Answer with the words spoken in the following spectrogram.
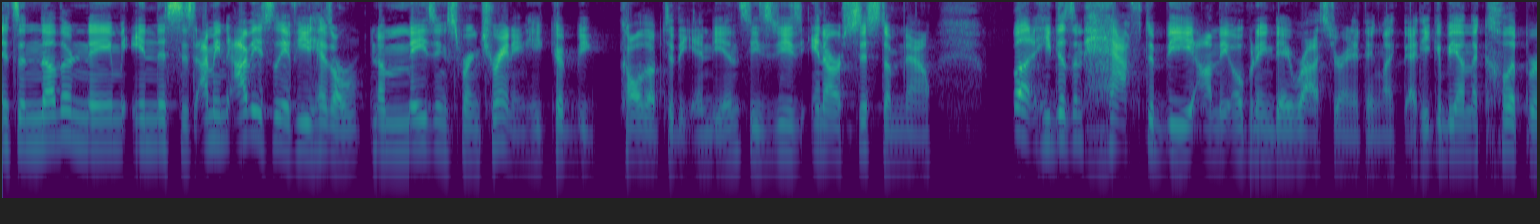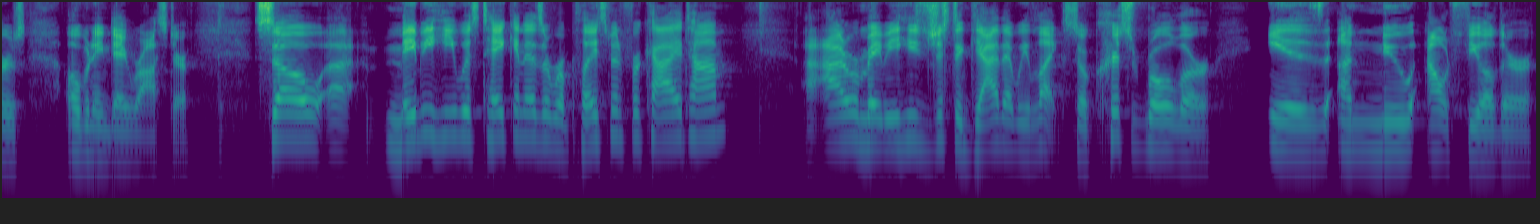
It's another name in this system. I mean, obviously, if he has a, an amazing spring training, he could be called up to the Indians. He's he's in our system now, but he doesn't have to be on the opening day roster or anything like that. He could be on the Clippers opening day roster. So uh, maybe he was taken as a replacement for Kai Tom, or maybe he's just a guy that we like. So Chris Roller is a new outfielder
